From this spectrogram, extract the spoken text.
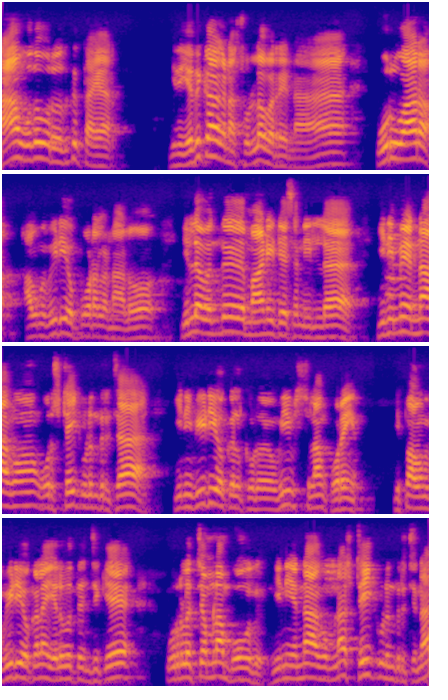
நான் உதவுறதுக்கு தயார். இது எதுக்காக நான் சொல்ல வர்றேன்னா ஒரு வாரம் அவங்க வீடியோ போடலைனாலோ இல்லை வந்து மானிட்டேஷன் இல்லை இனிமேல் என்ன ஆகும்? ஒரு ஸ்டைக் விழுந்துருச்சா? இனி வீடியோக்களுக்கு வியூஸ்லாம் குறையும். இப்போ அவங்க வீடியோக்கெல்லாம் எழுபத்தஞ்சுக்கே ஒரு லட்சம்லாம் போகுது. இனி என்ன ஆகும்னா ஸ்ட்ரைக் விழுந்துருச்சுன்னா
